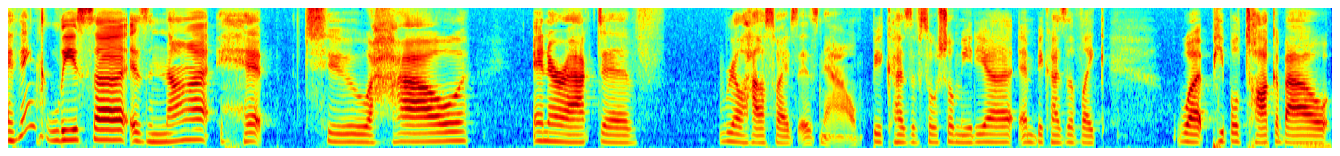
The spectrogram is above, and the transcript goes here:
I think Lisa is not hip to how interactive Real Housewives is now because of social media and because of like what people talk about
